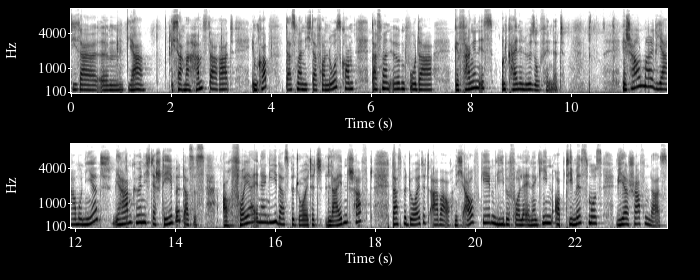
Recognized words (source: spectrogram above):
dieser, ähm, ja, ich sag mal, Hamsterrad im Kopf, dass man nicht davon loskommt, dass man irgendwo da gefangen ist und keine Lösung findet. Wir schauen mal, wie er harmoniert. Wir haben König der Stäbe, das ist auch Feuerenergie, das bedeutet Leidenschaft, das bedeutet aber auch nicht aufgeben, liebevolle Energien, Optimismus, wir schaffen das.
